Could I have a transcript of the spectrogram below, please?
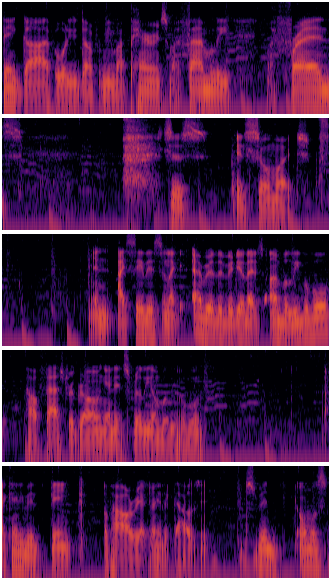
Thank God for what He's done for me, my parents, my family, my friends. Just, it's so much. And I say this in like every other video that it's unbelievable how fast we're growing, and it's really unbelievable. I can't even think of how I'll react when I hit a thousand. It's been almost,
